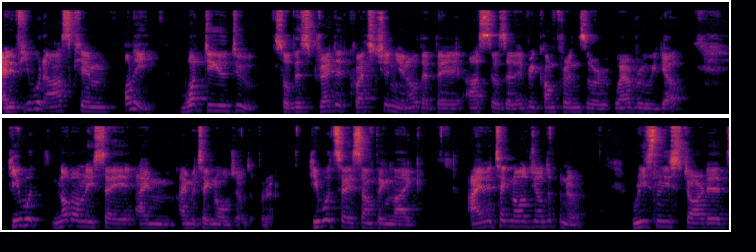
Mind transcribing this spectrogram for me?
And if you would ask him, Ollie, what do you do? So this dreaded question, you know, that they ask us at every conference or wherever we go, he would not only say, I'm, I'm a technology entrepreneur. He would say something like, I'm a technology entrepreneur, recently started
